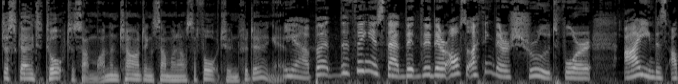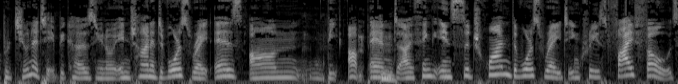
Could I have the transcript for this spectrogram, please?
Just going to talk to someone and charging someone else a fortune for doing it. Yeah, but the thing is that they, they, they're also, I think they're shrewd for eyeing this opportunity because, you know, in China, divorce rate is on the up. And I think in Sichuan, divorce rate increased five folds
